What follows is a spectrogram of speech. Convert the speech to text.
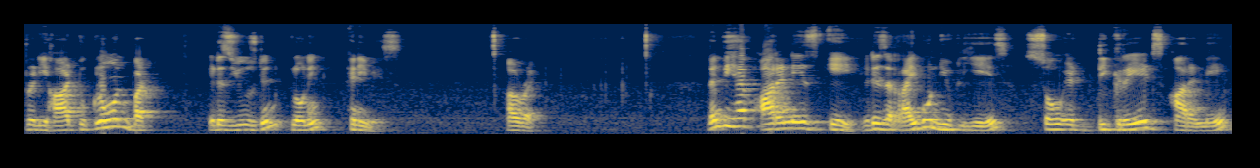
Pretty hard to clone but it is used in cloning anyways. Alright. Then we have RNase A. It is a ribonuclease. So it degrades RNA.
